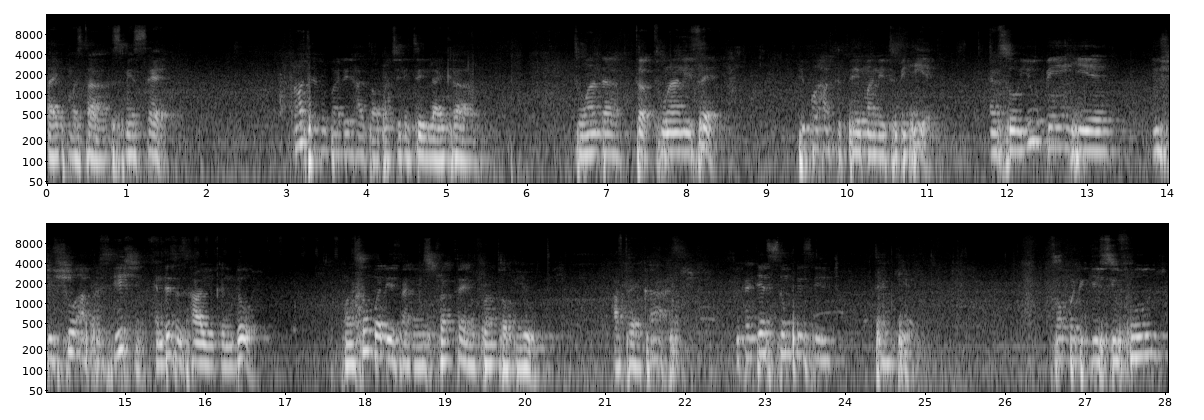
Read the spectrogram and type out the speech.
Like Mr. Smith said, not everybody has the opportunity, like uh, Tuanda, Tuani said. People have to pay money to be here. And so, you being here, you should show appreciation. And this is how you can do it. When somebody is an instructor in front of you after a class, you can just simply say, Thank you. Somebody gives you food,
